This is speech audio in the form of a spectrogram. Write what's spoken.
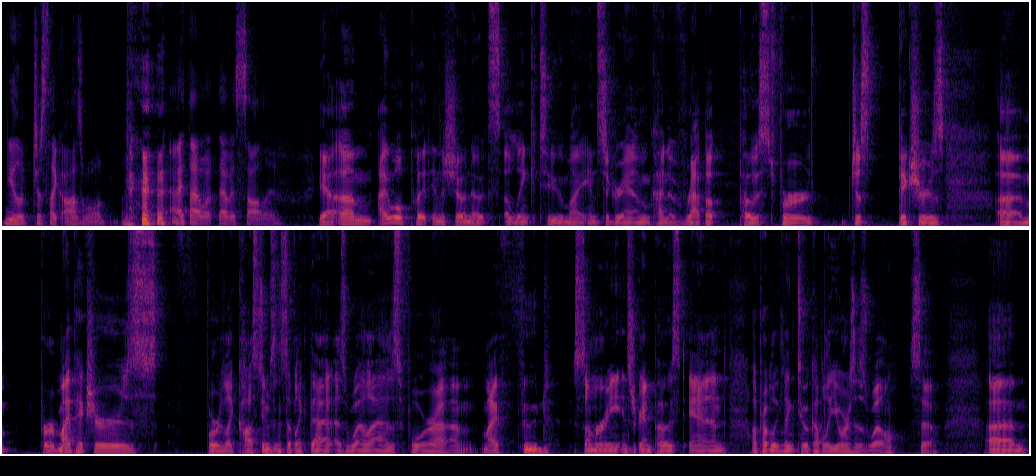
you look just like Oswald. Like, I thought what, that was solid. Yeah, um, I will put in the show notes a link to my Instagram kind of wrap up post for just pictures, um, for my pictures, for like costumes and stuff like that, as well as for um, my food summary Instagram post, and I'll probably link to a couple of yours as well. So, um,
